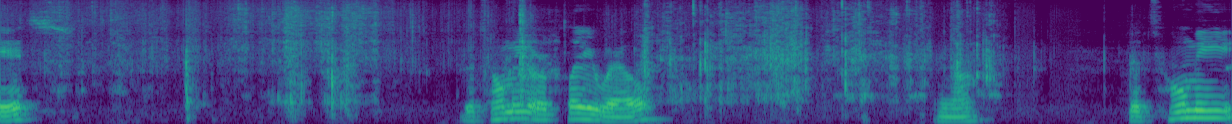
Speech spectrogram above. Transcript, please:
It's the Tomy or Plarail. Hang on. The Tomy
